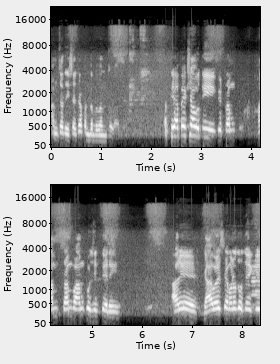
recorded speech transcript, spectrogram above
आमच्या देशाच्या पंतप्रधानांचं झालं. ती अपेक्षा होती की ट्रम्प हम ट्रम्प हमको जिंकते नाही. आणि ज्यावेळेस ते म्हणत होते की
